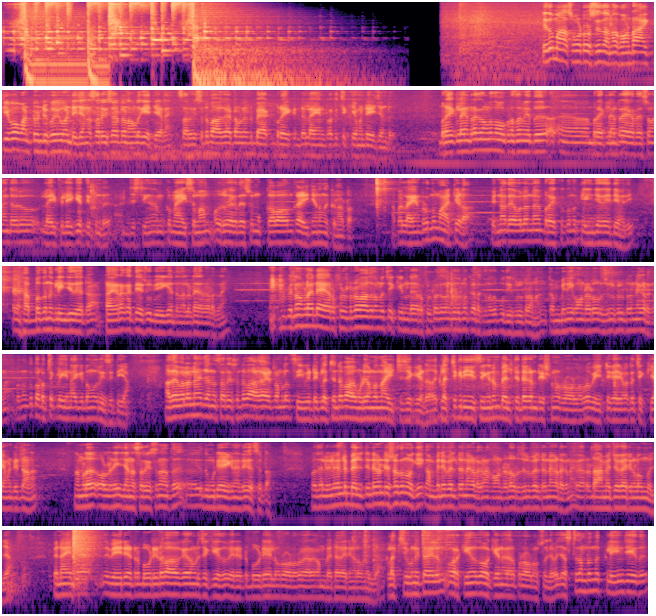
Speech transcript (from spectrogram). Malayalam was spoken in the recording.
ഇത് മാസ് മോട്ടോഴ്സിൽ നിന്നാണ് Honda Activa one twenty five വണ്ടി. ജന സർവീസായിട്ടാണ് നമ്മൾ കയറ്റിയാണ് സർവീസിന്റെ ഭാഗമായിട്ട് നമ്മൾ ബാക്ക് ബ്രേക്കിന്റെ ലൈനറൊക്കെ ചെക്ക് ചെയ്യാൻ വേണ്ടി അയച്ചിട്ടുണ്ട്. ബ്രേക്ക് ലൈനറൊക്കെ നമ്മൾ നോക്കുന്ന സമയത്ത് ബ്രേക്ക് ലൈനർ ഏകദേശം അതിന്റെ ഒരു ലൈഫിലേക്ക് എത്തിയിട്ടുണ്ട്. അഡ്ജസ്റ്റിങ് നമുക്ക് മാക്സിമം ഒരു ഏകദേശം മുക്കാൽ ഭാഗം കഴിഞ്ഞാണ് നിൽക്കുന്നത് കേട്ടോ. അപ്പോൾ ലൈനർ ഒന്ന് മാറ്റിയിടാം. പിന്നെ അതേപോലെ തന്നെ ബ്രേക്കൊക്കെ ഒന്ന് ക്ലീൻ ചെയ്ത് കയറ്റിയാൽ മതി. ഹബ്ബൊക്കെ ഒന്ന് ക്ലീൻ ചെയ്ത് കയറ്റാം. ടയറൊക്കെ അത്യാവശ്യം ഉപയോഗിക്കാൻ നല്ല ടയർ കിടക്കണേ. പിന്നെ നമ്മൾ അതിന്റെ എയർ ഫിൽറ്ററുടെ ഭാഗം നമ്മൾ ചെക്ക് ചെയ്യുന്നുണ്ട്. എയർ ഫിൽറ്ററൊക്കെ നമുക്ക് ഇതുമ്പോൾ കിടക്കുന്നത് പുതിയ ഫിൽറ്ററാണ് കമ്പനി ഹോണ്ടയുടെ ഒറിജിനൽ ഫിൽറ്റർ തന്നെ കിടക്കണം. അപ്പോൾ നമുക്ക് തുടച്ച് ക്ലീൻ ആക്കിയിട്ട് ഒന്ന് റീസെറ്റ് ചെയ്യാം. അതേപോലെ തന്നെ ജന സർവീസിന്റെ ഭാഗമായിട്ട് നമ്മൾ സി വി ടി ക്ലച്ചിന്റെ ഭാഗം കൂടി നമ്മളൊന്ന് അഴിച്ച് ചെക്ക് ചെയ്യേണ്ടത് അത് ക്ലച്ച് ഗ്രീസിങ്ങിനും ബെൽറ്റിന്റെ കണ്ടീഷനും റോളർ വെയിറ്റ് കാര്യങ്ങളൊക്കെ ചെക്ക് ചെയ്യാൻ വേണ്ടിയിട്ടാണ്. നമ്മൾ ഓൾറെഡി ജന സർവീസിനകത്ത് ഇതും കൂടി അഴിക്കണതിന്റെ കേസ് കേട്ടോ. അപ്പോൾ നിലവിൽ എന്റെ ബെൽറ്റിന്റെ കണ്ടീഷനൊക്കെ നോക്കി. കമ്പനി ബെൽറ്റ് തന്നെ കിടക്കണം. ഹോണ്ടയുടെ ഒറിജിനൽ ബെൽറ്റ് തന്നെ കിടക്കണം. വേറെ ഡാമേജോ കാര്യങ്ങളൊന്നുമില്ല. പിന്നെ അതിന്റെ വേരിയേറ്റർ ബോഡിയുടെ ഭാഗമൊക്കെ നമ്മൾ ചെക്ക് ചെയ്തു. വേരിയേറ്റർ ബോഡി ആയാലും റോഡർ വേറെ കംപ്ലീറ്റ് കാര്യങ്ങളൊന്നുമില്ല. ക്ലച്ച് യൂണിറ്റ് ആയാലും വർക്കിംഗ് ഒക്കെ ഓക്കെയാണ് വേറെ പ്രോബ്ലംസും ഇല്ല. അപ്പോൾ ജസ്റ്റ് നമ്മളൊന്ന് ക്ലീൻ ചെയ്ത്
